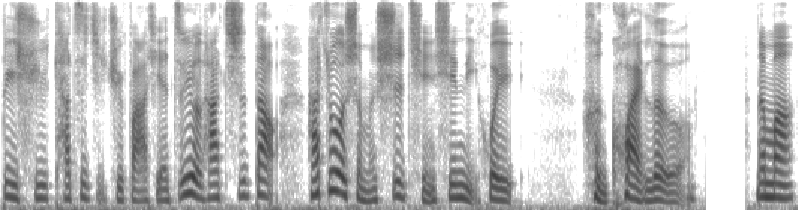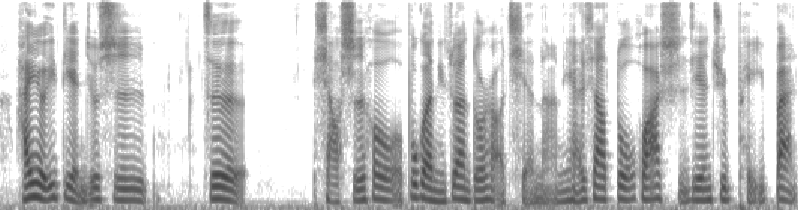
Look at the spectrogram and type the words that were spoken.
必须他自己去发现，只有他知道他做什么事情，心里会很快乐。那么还有一点就是，这小时候不管你赚多少钱呐、你还是要多花时间去陪伴，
